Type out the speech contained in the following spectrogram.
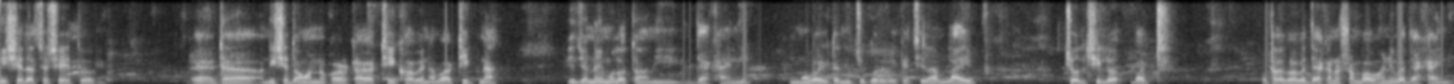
নিষেধ আছে, সেহেতু এটা নিষেধ অমান্য করাটা ঠিক হবে না বা ঠিক না। এই জন্যই মূলত আমি দেখাইনি। মোবাইলটা নিচু করে রেখেছিলাম, লাইভ চলছিল, বাট ওটা ওইভাবে দেখানো সম্ভব হয়নি বা দেখায়নি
